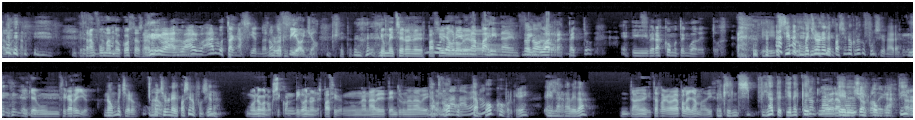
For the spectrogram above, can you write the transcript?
Algo están. Fumando cosas arriba. algo, algo, algo están haciendo, ¿no? Me fío yo. Que un mechero en el espacio Voy a no lo abrir una veo- página en No, Facebook no, al no. respecto y verás cómo tengo adeptos. Eh, sí, porque un mechero en el espacio no creo que funcionara. ¿El que ¿Un cigarrillo? No, un mechero. Un Ah. mechero en el espacio no funciona. Bueno, con, con- digo en el espacio, en una nave, dentro de una nave. Tampoco. tampoco. ¿Por qué? Es la gravedad. Ah, necesitas la gravedad para la llama, dice. Fíjate, tienes que Bueno, claro. Llevará el, de combustible Claro, claro,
